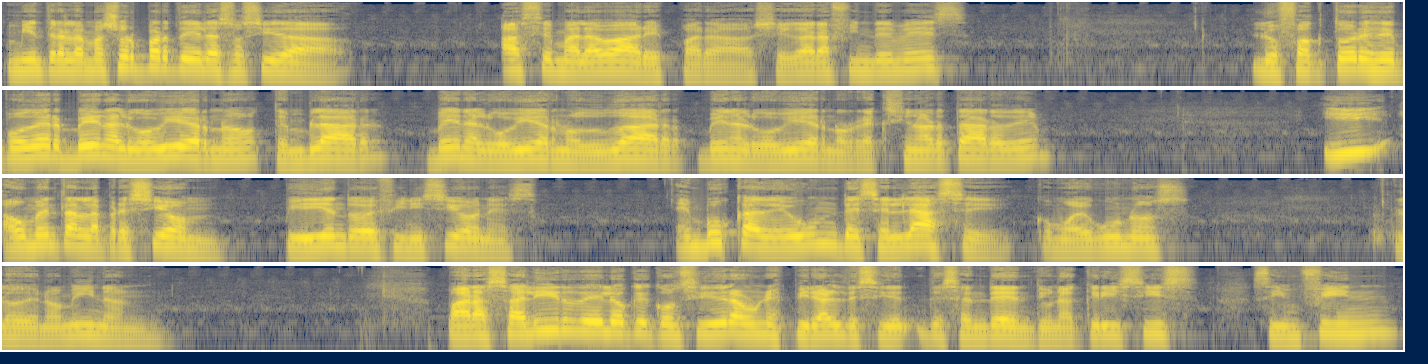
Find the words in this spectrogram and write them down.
Mientras la mayor parte de la sociedad hace malabares para llegar a fin de mes, los factores de poder ven al gobierno temblar, ven al gobierno dudar, ven al gobierno reaccionar tarde y aumentan la presión pidiendo definiciones en busca de un desenlace, como algunos lo denominan, para salir de lo que consideran una espiral descendente, una crisis sin fin,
